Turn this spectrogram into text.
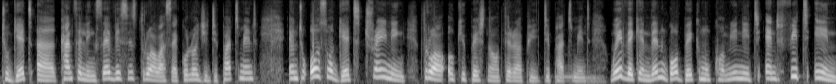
to get uh, counseling services through our psychology department and to also get training through our occupational therapy department mm -hmm. where they can then go back mu community and fit in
